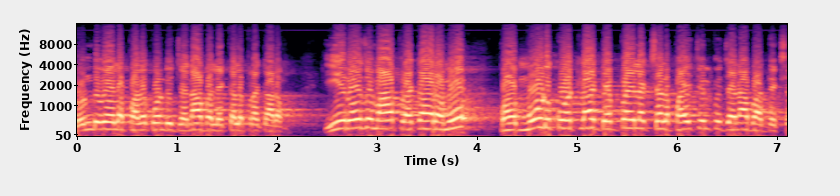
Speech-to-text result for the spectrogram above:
రెండు వేల పదకొండు జనాభా లెక్కల ప్రకారం. ఈరోజు మా ప్రకారము మూడు కోట్ల డెబ్బై లక్షల పైచిలకు జనాభా అధ్యక్ష.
